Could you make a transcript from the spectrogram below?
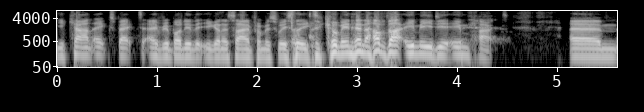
You can't expect everybody that you're going to sign from a Swiss league to come in and have that immediate impact. Um,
